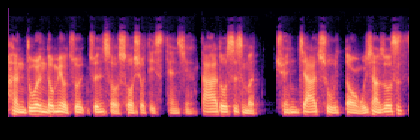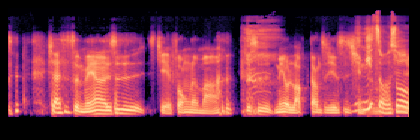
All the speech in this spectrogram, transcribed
很多人都没有遵遵守 social distancing，大家都是什么全家出动。我想说是 现在是怎么样？是解封了吗？就是没有 lockdown 这件事情。你走的时候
